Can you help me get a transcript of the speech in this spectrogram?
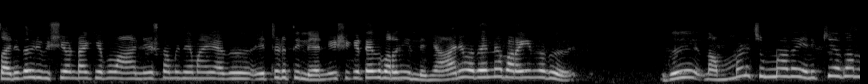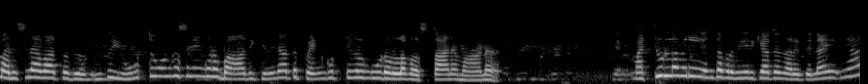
സരിത ഒരു വിഷയം ഉണ്ടാക്കിയപ്പോൾ ആ അന്വേഷണ വിധേയമായി അത് ഏറ്റെടുത്തില്ലേ? അന്വേഷിക്കട്ടെ എന്ന് പറഞ്ഞില്ലേ? ഞാനും അത് തന്നെ പറയുന്നത്. ഇത് നമ്മൾ ചുമ്മാതെ എനിക്ക് അതാ മനസ്സിലാവാത്തത്. ഇത് യൂത്ത് കോൺഗ്രസിനെയും കൂടെ ബാധിക്കും. ഇതിനകത്ത് പെൺകുട്ടികളും കൂടെ ഉള്ള പ്രസ്ഥാനമാണ്. മറ്റുള്ളവർ എന്താ പ്രതികരിക്കാത്തതെന്ന് അറിയത്തില്ല. ഞാൻ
